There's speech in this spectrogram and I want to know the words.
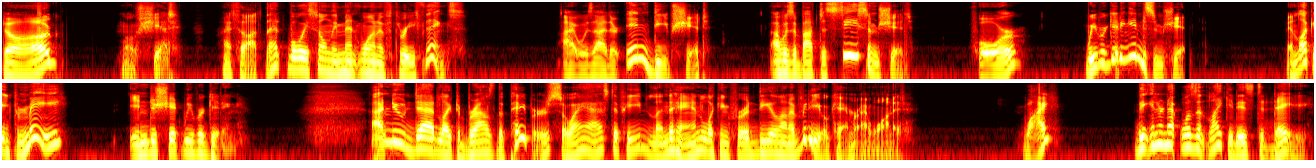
Doug? Well, shit. I thought that voice only meant one of three things. I was either in deep shit, I was about to see some shit, or we were getting into some shit. And lucky for me, into shit we were getting. I knew Dad liked to browse the papers, so I asked if he'd lend a hand looking for a deal on a video camera I wanted. Why? The internet wasn't like it is today.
